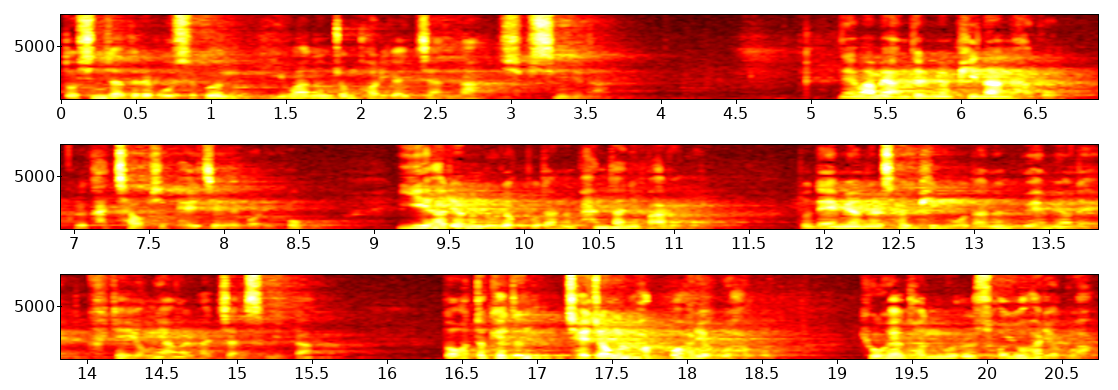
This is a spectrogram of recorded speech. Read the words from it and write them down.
또 신자들의 모습은 이와는 좀 거리가 있지 않나 싶습니다. 내 마음에 안 들면 비난하고 그리고 가차없이 배제해버리고 이해하려는 노력보다는 판단이 빠르고 또 내면을 살피기보다는 외면에 크게 영향을 받지 않습니까? 또 어떻게든 재정을 확보하려고 하고 교회 건물을 소유하려고 하고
